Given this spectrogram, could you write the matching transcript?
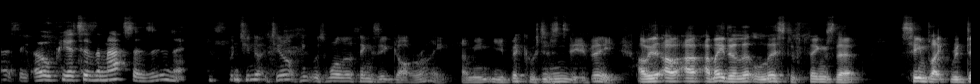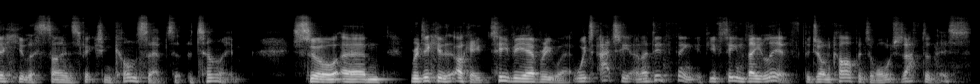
That's the opiate of the masses, isn't it? But do you know? Do you not think it was one of the things it got right? I mean, ubiquitous Mm. TV. I mean, I- I, made a little list of things that seemed like ridiculous science fiction concepts at the time. So um, ridiculous. Okay, TV everywhere. Which actually, and I did think if you've seen They Live, the John Carpenter one, which is after this,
